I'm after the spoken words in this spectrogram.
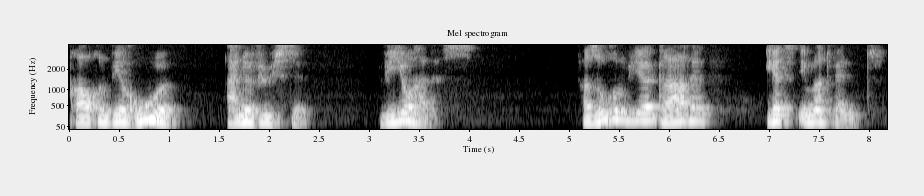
brauchen wir Ruhe, eine Wüste, wie Johannes. Versuchen wir gerade jetzt im Advent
